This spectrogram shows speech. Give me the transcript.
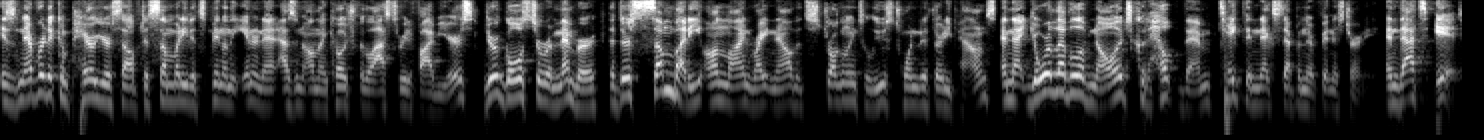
is never to compare yourself to somebody that's been on the internet as an online coach for the last three to five years. Your goal is to remember that there's somebody online right now that's struggling to lose 20 to 30 pounds and that your level of knowledge could help them take the next step in their fitness journey. And that's it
